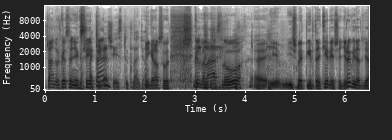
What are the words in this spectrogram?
Sándor, köszönjük Most szépen. kiveséztük nagyon. Igen, abszolút. Közben László ismét írt egy kérdés, egy rövidet, ugye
